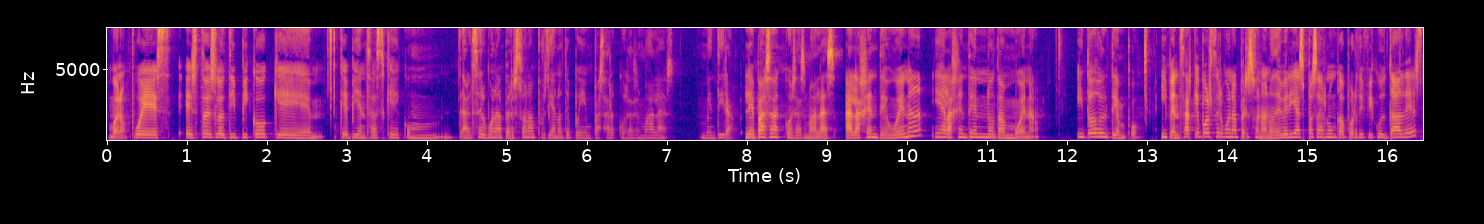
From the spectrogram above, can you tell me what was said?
Bueno, pues esto es lo típico que, que piensas que al ser buena persona pues ya no te pueden pasar cosas malas. Mentira, le pasan cosas malas a la gente buena y a la gente no tan buena y todo el tiempo. Y pensar que por ser buena persona no deberías pasar nunca por dificultades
